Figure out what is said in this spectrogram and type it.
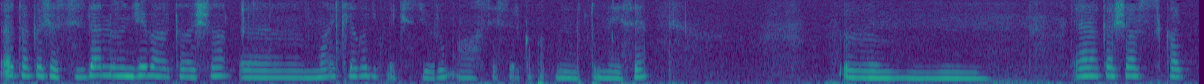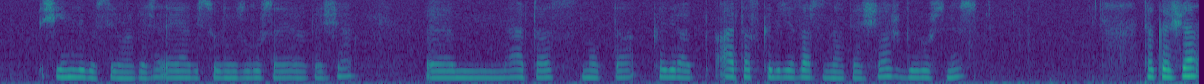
Evet arkadaşlar sizlerle önce bir arkadaşlar eee Minecraft'a gitmek istiyorum. Ah sesleri kapatmayı unuttum neyse. Eee, eğer arkadaşlar Skype şeyimi de göstereyim arkadaşlar. Eğer bir sorunuz olursa eğer arkadaşlar eee Ertas nokta Kadir Ertas Kadir yazarsınız arkadaşlar görürsünüz. Arkadaşlar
